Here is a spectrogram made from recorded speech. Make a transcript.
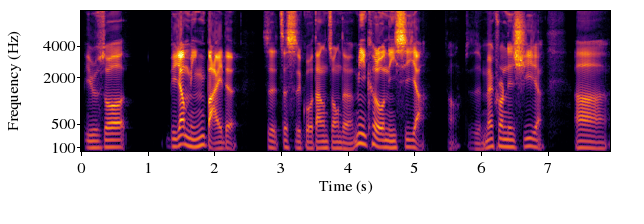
比如说比较明白的是，这十国当中的密克罗尼西亚啊，就是 Micronesia 啊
